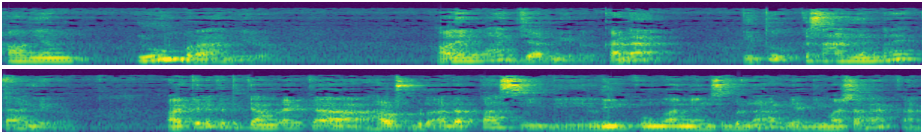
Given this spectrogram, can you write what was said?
hal yang lumrah gitu. Hal yang wajar gitu. Karena itu keseharian mereka gitu. Akhirnya ketika mereka harus beradaptasi di lingkungan yang sebenarnya di masyarakat,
